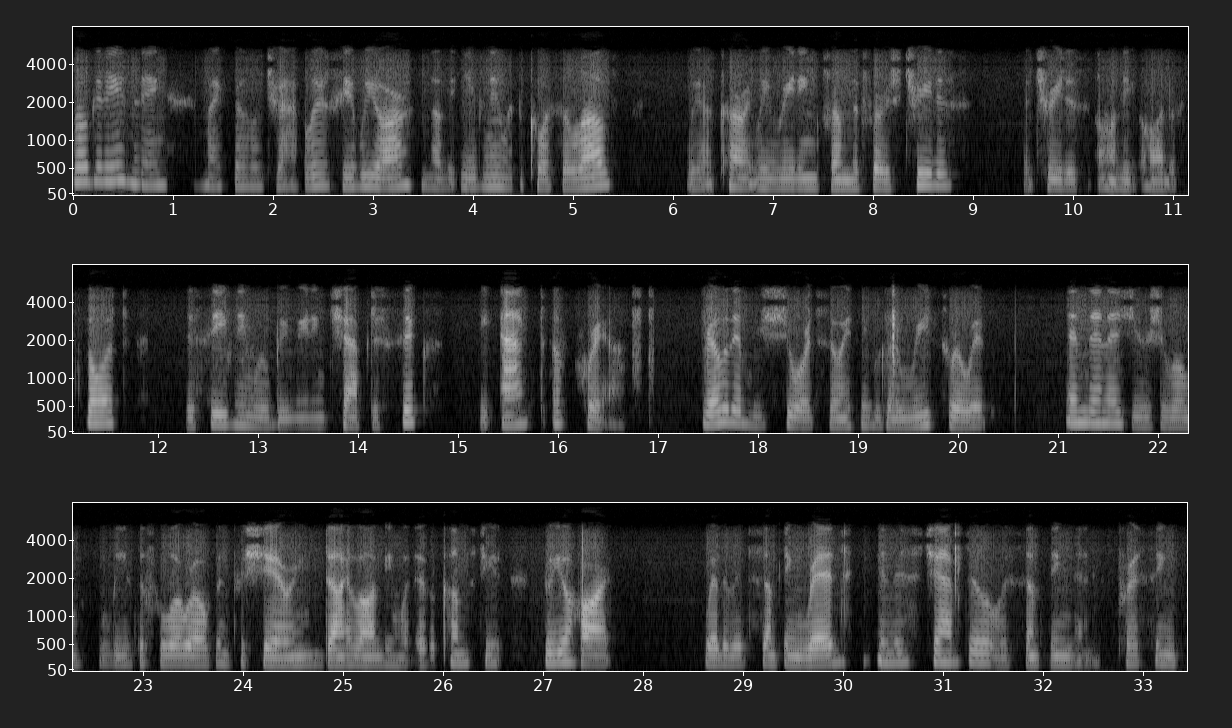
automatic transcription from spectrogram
Well, good evening, my fellow travelers. Here we are, another evening with the Course of Love. We are currently reading from the first treatise, a treatise on the art of thought. This evening we'll be reading chapter 6, The Act of Prayer. Relatively short, so I think we're going to read through it. And then, as usual, we'll leave the floor open for sharing, dialoguing, whatever comes to you, through your heart whether it's something read in this chapter or something that is pressing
